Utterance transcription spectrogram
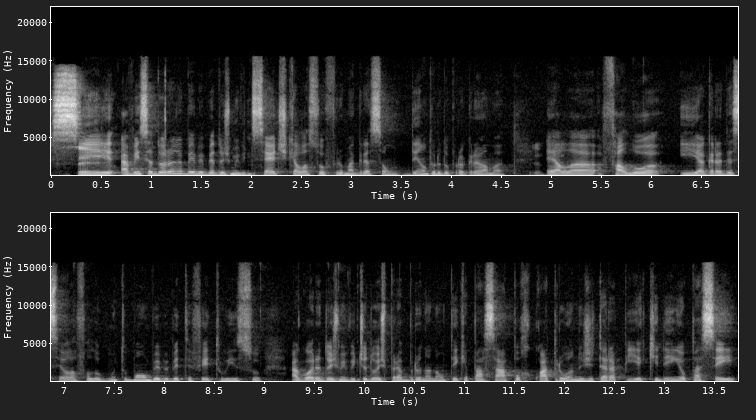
Sério? E a vencedora do BBB 2027, que ela sofreu uma agressão dentro do programa, uhum. ela falou e agradeceu. Ela falou: muito bom o BBB ter feito isso agora em 2022 para a Bruna não ter que passar por quatro anos de terapia que nem eu passei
